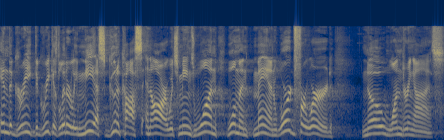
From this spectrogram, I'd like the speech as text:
in the Greek the Greek is literally mias gunaikos and r which means one woman man word for word no wondering eyes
